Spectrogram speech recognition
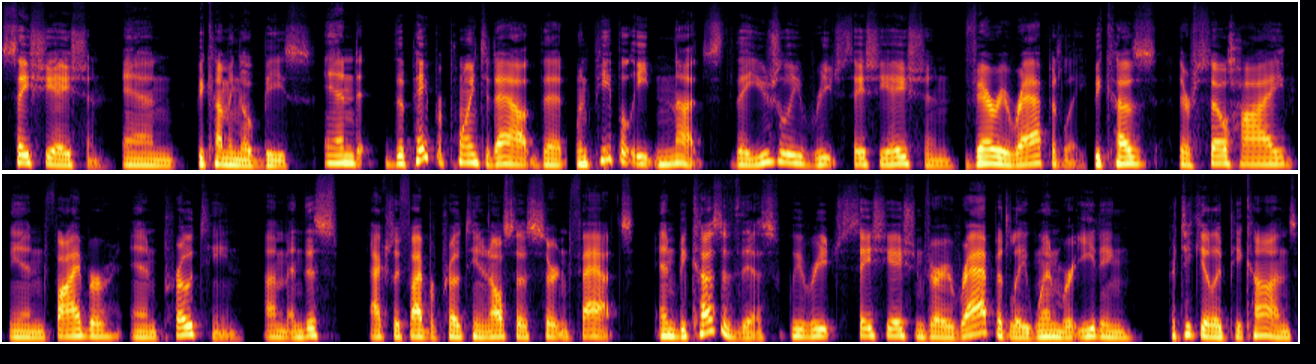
satiation and becoming obese. And the paper pointed out that when people eat nuts, they usually reach satiation very rapidly because they're so high in fiber and protein. Um, and this actually fiber, protein, and also certain fats. And because of this, we reach satiation very rapidly when we're eating, particularly pecans.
